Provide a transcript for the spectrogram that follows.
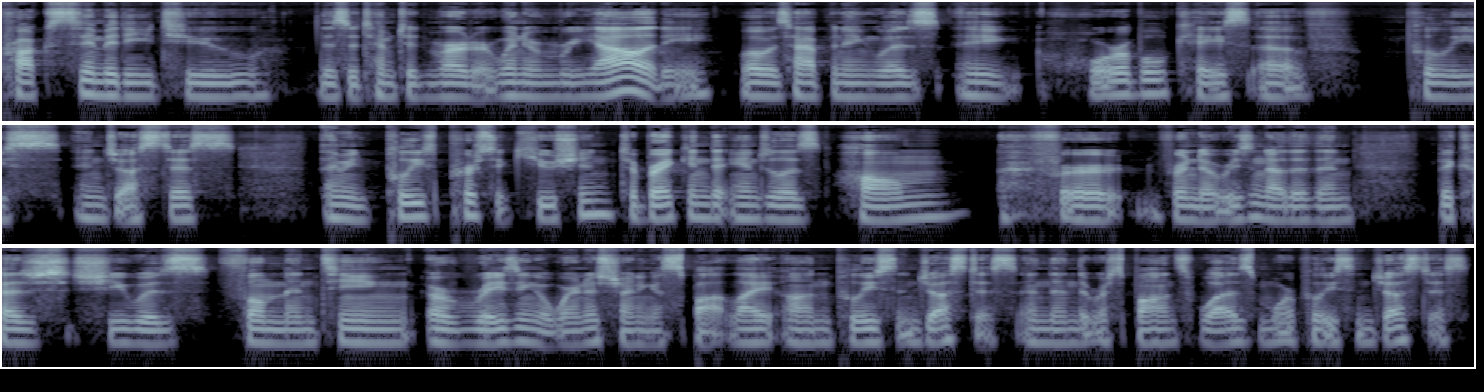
proximity to this attempted murder when in reality what was happening was a horrible case of police injustice. I mean police persecution to break into Angela's home for for no reason other than because she was fomenting or raising awareness, shining a spotlight on police injustice. And then the response was more police injustice.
